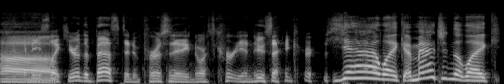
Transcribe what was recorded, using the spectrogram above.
Uh, and he's uh, like, "You're the best at impersonating North Korean news anchors." Yeah, like imagine that. Like,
